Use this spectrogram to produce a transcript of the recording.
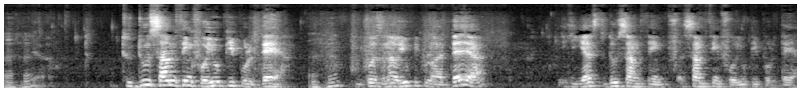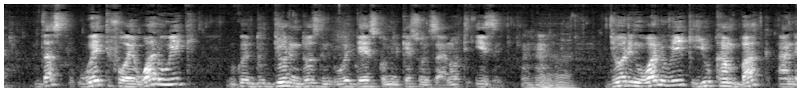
Mm-hmm. Yeah. to do something for you people there. Mm-hmm. Because now you people are there, he has to do something something for you people there. Just wait for a one week because during those days communications are not easy. Mm-hmm. During one week you come back and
